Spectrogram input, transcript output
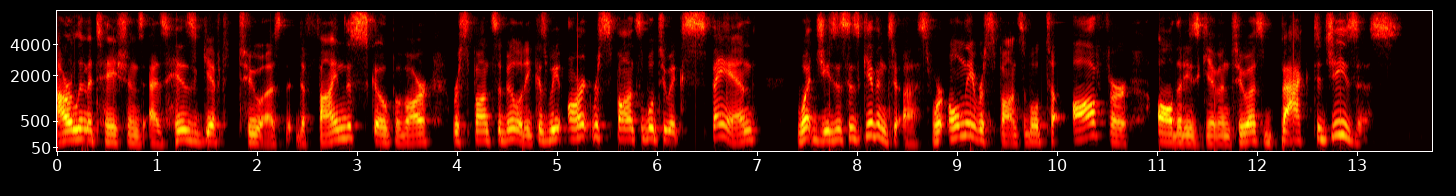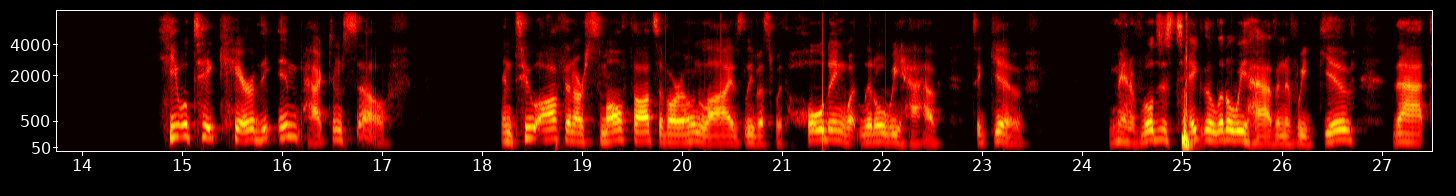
our limitations as his gift to us that define the scope of our responsibility because we aren't responsible to expand what Jesus has given to us. We're only responsible to offer all that he's given to us back to Jesus. He will take care of the impact himself. And too often, our small thoughts of our own lives leave us withholding what little we have to give. Man, if we'll just take the little we have and if we give that,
